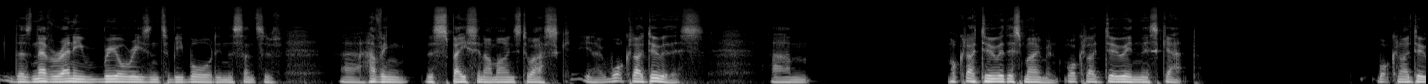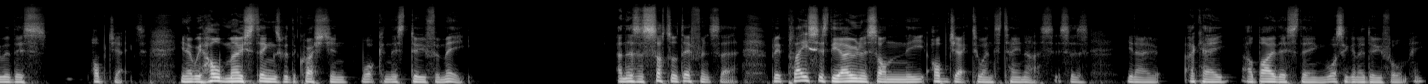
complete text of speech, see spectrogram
there's never any real reason to be bored in the sense of uh, having the space in our minds to ask, you know, what could I do with this? Um, what could I do with this moment? What could I do in this gap? What can I do with this object? You know, we hold most things with the question, what can this do for me? And there's a subtle difference there, but it places the onus on the object to entertain us. It says, you know, okay, I'll buy this thing. What's it going to do for me?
